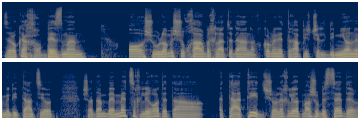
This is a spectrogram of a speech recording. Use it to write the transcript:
זה לוקח הרבה זמן, או שהוא לא משוחרר בכלל, אתה יודע, כל מיני תרפיות של דמיון ומדיטציות, שאדם באמת צריך לראות את, ה, את העתיד, שהולך להיות משהו בסדר.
